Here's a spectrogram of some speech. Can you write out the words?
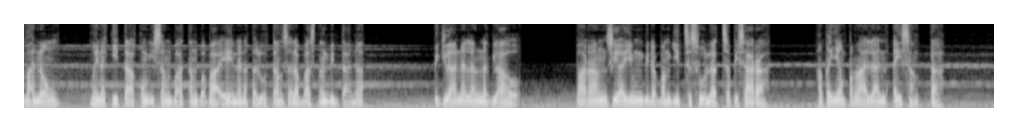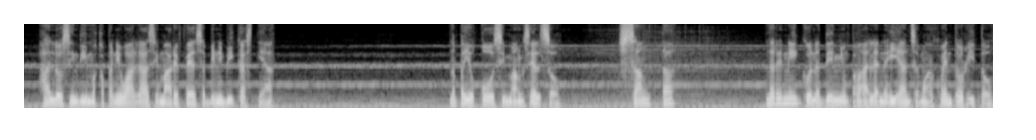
Manong, may nakita akong isang batang babae na nakalutang sa labas ng bintana. Bigla na lang naglaho. Parang siya yung binabanggit sa sulat sa pisara. Ang kanyang pangalan ay Sankta. Halos hindi makapaniwala si Marife sa binibigkas niya. Napayuko si Mang Celso. Sankta? Narinig ko na din yung pangalan na iyan sa mga kwento rito.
